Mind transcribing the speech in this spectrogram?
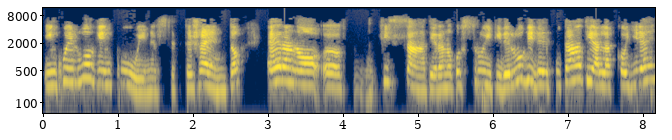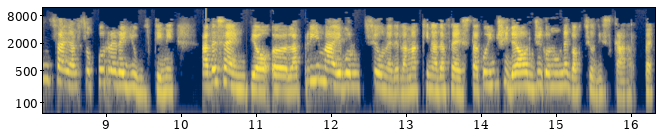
in quei luoghi in cui nel Settecento erano eh, fissati, erano costruiti dei luoghi deputati all'accoglienza e al soccorrere gli ultimi. Ad esempio, eh, la prima evoluzione della macchina da festa coincide oggi con un negozio di scarpe,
